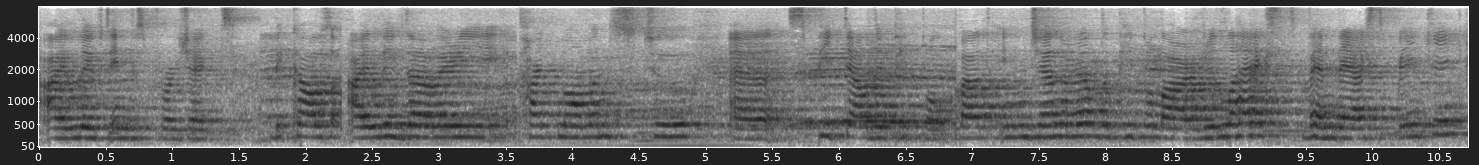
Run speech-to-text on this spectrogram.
I lived in this project because I lived a very hard moments to uh, speak to other people. But in general, the people are relaxed when they are speaking,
